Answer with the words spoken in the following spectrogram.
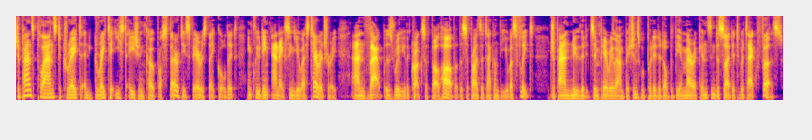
Japan's plans to create a Greater East Asian co prosperity sphere, as they called it, including annexing US territory, and that was really the crux of Pearl Harbor, the surprise attack on the US fleet. Japan knew that its imperial ambitions would put it at odds with the Americans and decided to attack first.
